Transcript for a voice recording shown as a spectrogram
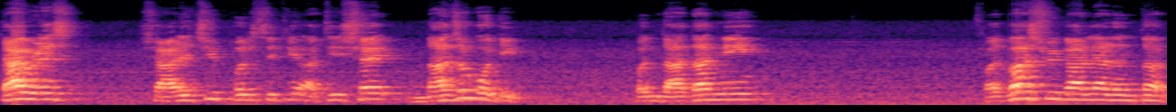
त्यावेळेस शाळेची परिस्थिती अतिशय नाजूक होती. पण दादांनी पदभार स्वीकारल्यानंतर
